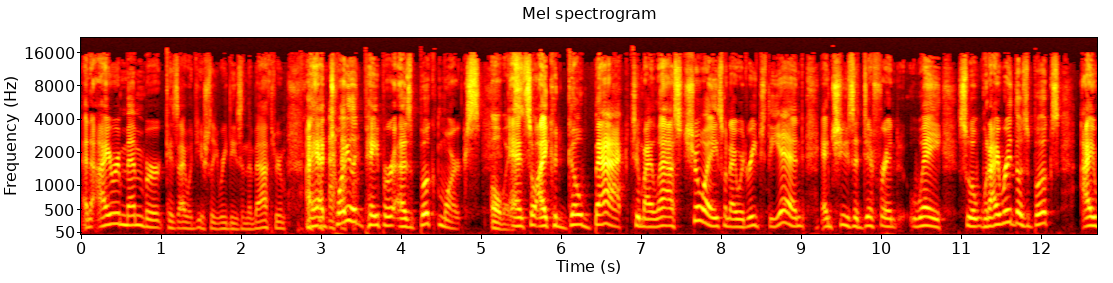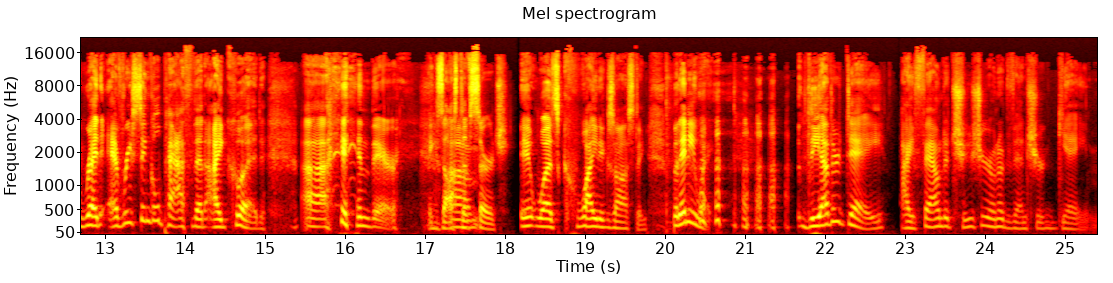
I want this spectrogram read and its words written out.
And I remember, because I would usually read these in the bathroom, I had toilet paper as bookmarks. Always. And so I could go back to my last choice when I would reach the end and choose a different way. So when I read those books, I read every single path that I could uh, in there. Exhaustive Um, search. It was quite exhausting. But anyway, the other day I found a choose your own adventure game.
